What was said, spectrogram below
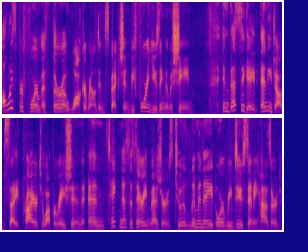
Always perform a thorough walk-around inspection before using the machine. Investigate any job site prior to operation and take necessary measures to eliminate or reduce any hazard.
